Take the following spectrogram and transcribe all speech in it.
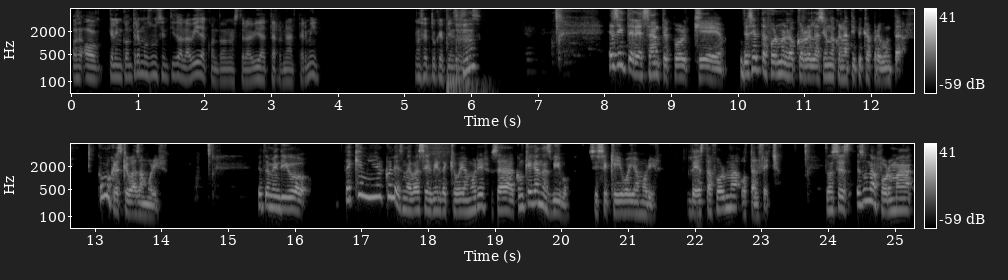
O, que le encontremos un sentido a la vida cuando nuestra vida terrenal termine. No sé tú qué piensas. Es interesante porque de cierta forma lo correlaciono con la típica pregunta, ¿cómo crees que vas a morir? Yo también digo, ¿de qué miércoles me va a servir de que voy a morir? O sea, ¿con qué ganas vivo si sé que yo voy a morir? ¿De esta forma o tal fecha? Entonces, es una forma,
